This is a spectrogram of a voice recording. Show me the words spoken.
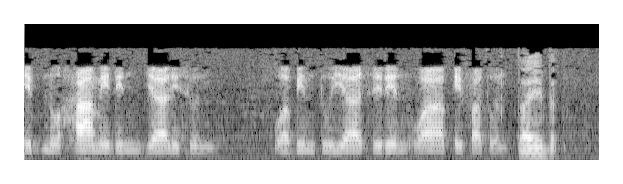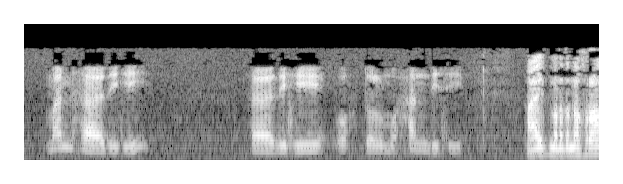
Ibnu Hamidin jalisun wa bintu Yasirin waqifatun. طيب Man hadhihi? Hadhihi ukhtul muhandisi. عيد مرة أخرى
